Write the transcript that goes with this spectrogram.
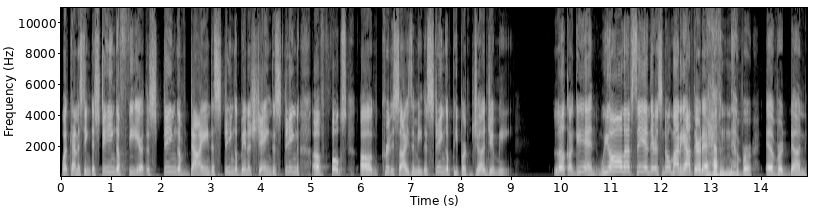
What kind of sting? The sting of fear, the sting of dying, the sting of being ashamed, the sting of folks uh, criticizing me, the sting of people judging me. Look, again, we all have sinned. There's nobody out there that have never, ever done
